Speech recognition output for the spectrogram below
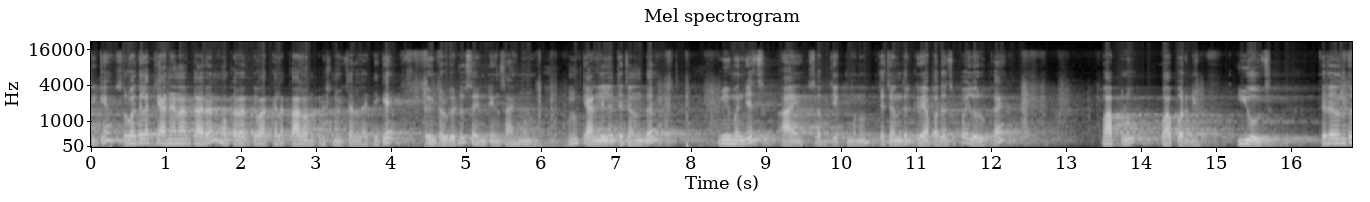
ठीक आहे? सुरुवातीला कॅन येणार कारण होकारार्थी वाक्याला का लावून प्रश्न विचारला आहे ठीक आहे? इंटरग्रेटिव्ह सेंटेन्स आहे म्हणून. म्हणून कॅन लिहिलं त्याच्यानंतर मी म्हणजेच आय सब्जेक्ट म्हणून. त्याच्यानंतर क्रियापदाचं पहिलं रूप काय? वापरू वापरणे. यूज त्याच्यानंतर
